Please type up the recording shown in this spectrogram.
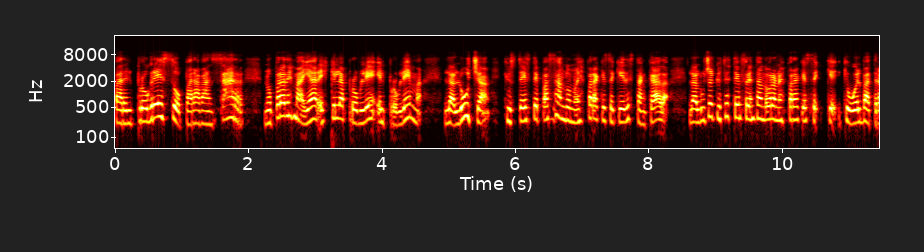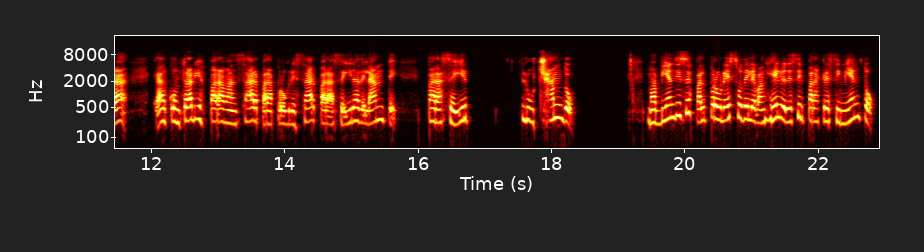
para el progreso, para avanzar, no para desmayar. Es que la el problema, la lucha que usted esté pasando no es para que se quede estancada. La lucha que usted esté enfrentando ahora no es para que, se, que vuelva atrás. Al contrario, es para avanzar, para progresar, para seguir adelante, para seguir luchando. Más bien dices para el progreso del Evangelio, es decir, para crecimiento,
